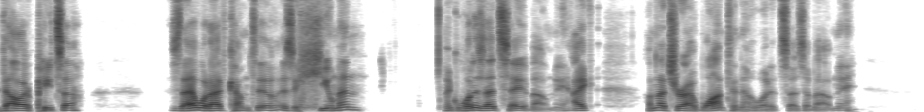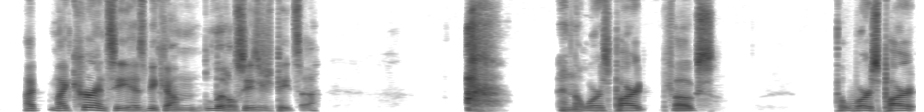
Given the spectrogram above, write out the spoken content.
dollar pizza is that what i've come to as a human like, what does that say about me? I, I'm not sure I want to know what it says about me. My my currency has become Little Caesars pizza. and the worst part, folks, the worst part,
